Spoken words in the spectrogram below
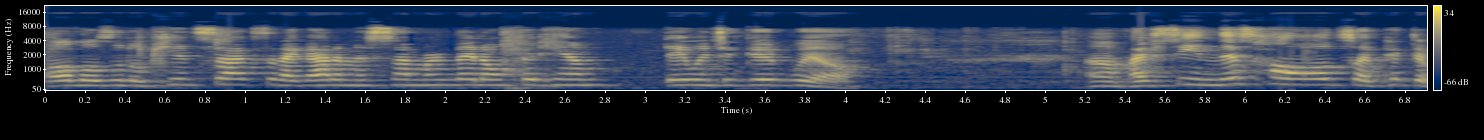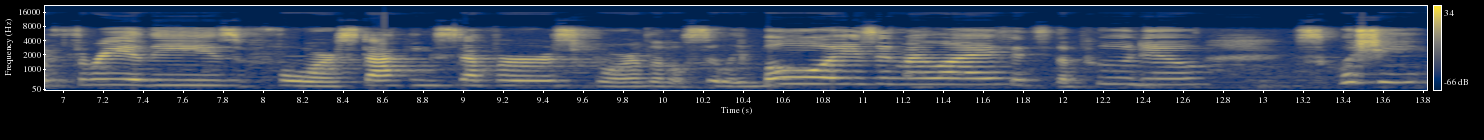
All those little kid socks that I got him this summer, they don't fit him. They went to Goodwill. Um, I've seen this hauled, so I picked up three of these for stocking stuffers for little silly boys in my life. It's the Poo-Doo Squishy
